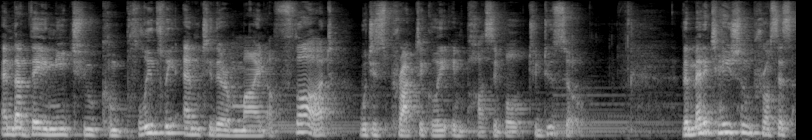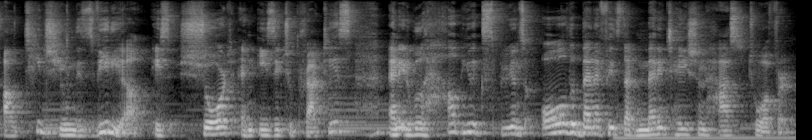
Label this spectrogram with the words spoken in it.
and that they need to completely empty their mind of thought, which is practically impossible to do so. The meditation process I'll teach you in this video is short and easy to practice, and it will help you experience all the benefits that meditation has to offer.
